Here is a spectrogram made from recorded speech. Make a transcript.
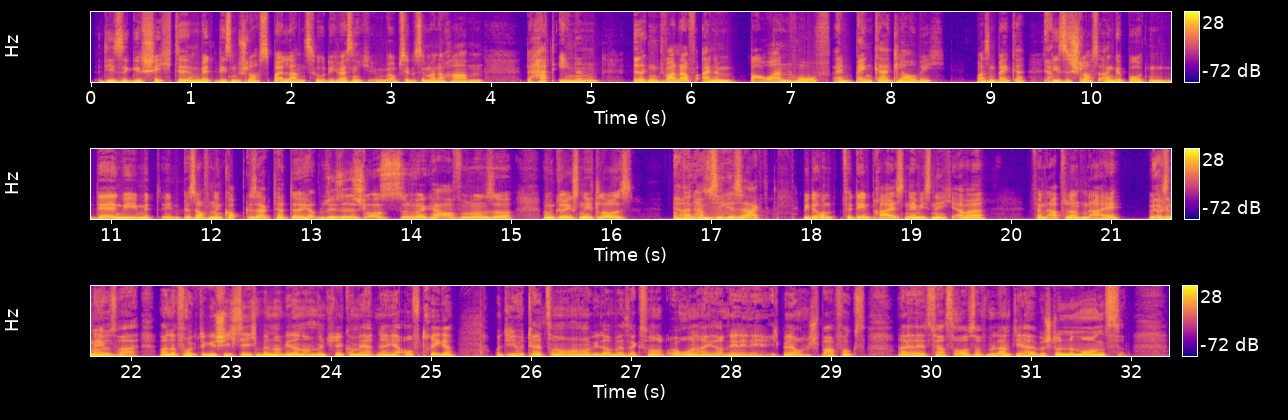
Diese Geschichte mit diesem Schloss bei Landshut, ich weiß nicht, ob Sie das immer noch haben, da hat Ihnen irgendwann auf einem Bauernhof ein Banker, glaube ich, war es ein Banker, dieses Schloss angeboten, der irgendwie mit besoffenen Kopf gesagt hat, ich habe dieses Schloss zu verkaufen und so und krieg's nicht los. Und dann haben Sie gesagt, wiederum für den Preis nehme ich es nicht, aber für einen Apfel und ein Ei Ja, genau, das war, war eine verrückte Geschichte. Ich bin mal wieder nach München gekommen. Wir hatten ja hier Aufträge und die Hotelzimmer waren mal wieder bei 600 Euro. Und dann habe ich gesagt, nee, nee, nee, ich bin ja auch ein Sparfuchs. Und dann gesagt, jetzt fährst du raus auf dem Land, die halbe Stunde morgens.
